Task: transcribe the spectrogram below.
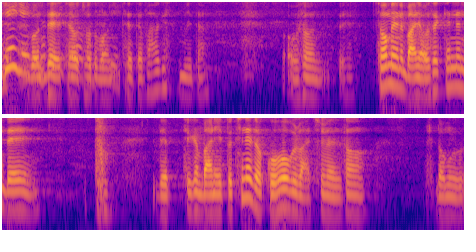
예, 예, 먼저 대답해 저, 주세요, 저도 먼저. 먼저 대답하겠습니다. 어, 우선 네. 처음에는 많이 어색했는데 또 이제 지금 많이 또 친해졌고 호흡을 맞추면서 너무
